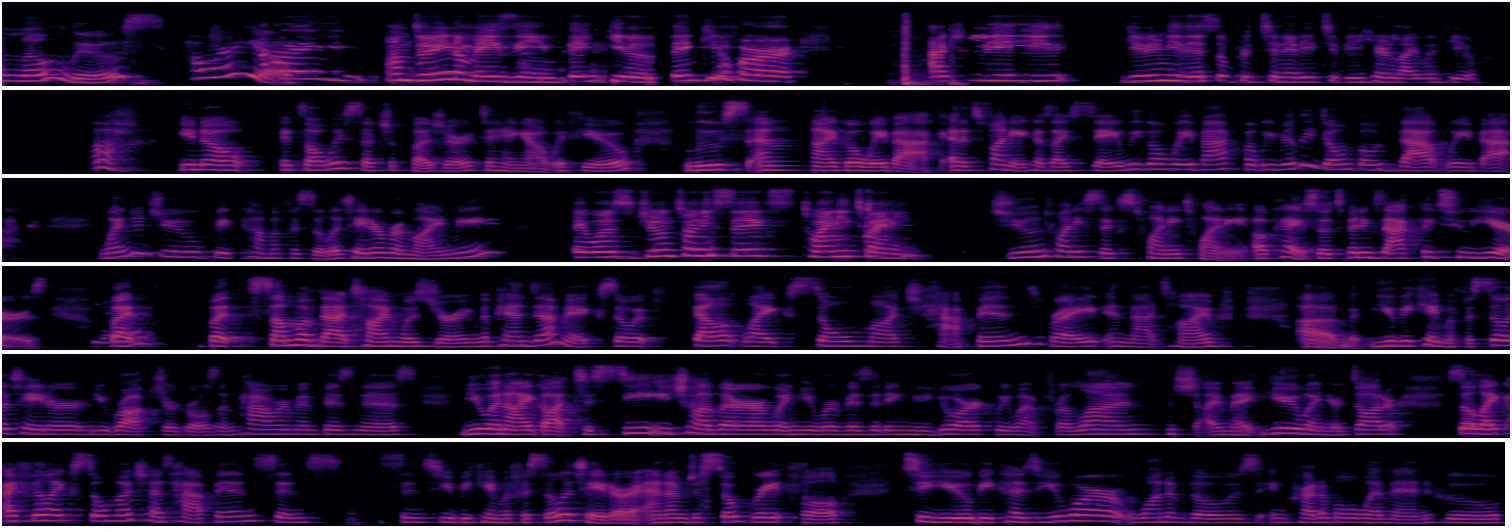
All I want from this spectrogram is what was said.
Hello, Luz. How are you? Hi, I'm doing amazing. Thank you. Thank you for actually giving me this opportunity to be here live with you. Oh, you know, it's always such a pleasure to hang out with you. Luz and I go way back. And it's funny because I say we go way back, but we really don't go that way back. When did you become a facilitator? Remind me. It was June 26, 2020. June 26, 2020. Okay, so it's been exactly 2 years. Yes. But but some of that time was during the pandemic. So it felt like so much happened, right? In that time. Um, you became a facilitator, you rocked your girls' empowerment business. You and I got to see each other when you were visiting New York. We went for lunch. I met you and your daughter. So like I feel like so much has happened since since you became a facilitator and I'm just so grateful to you because you are one of those incredible women who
